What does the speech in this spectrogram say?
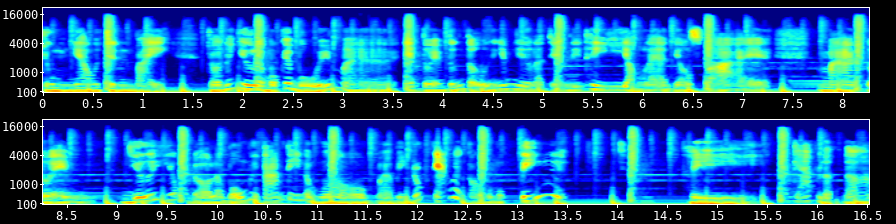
trùng nhau trình bày trời, nó như là một cái buổi mà em, tụi em tưởng tượng, giống như là tụi em đi thi dọn là dọn spy mà tụi em dưới góc độ là 48 tiếng đồng hồ mà bị rút ngắn lại còn có một tiếng thì cái áp lực đó,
